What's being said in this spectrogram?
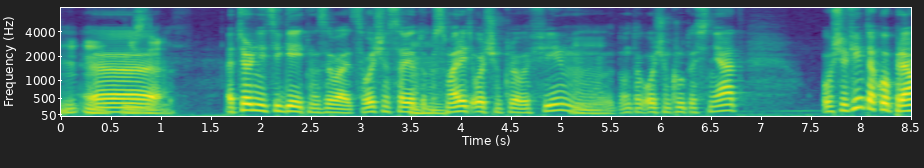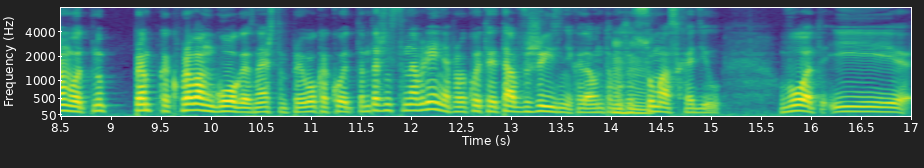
Не знаю. Eternity Gate называется. Очень советую посмотреть. Очень клевый фильм. Он так очень круто снят. В общем, фильм такой прям вот, ну, прям как про Ван Гога, знаешь, там про его какое-то, там даже не становление, а про какой-то этап в жизни, когда он там уже с ума сходил. Вот, и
